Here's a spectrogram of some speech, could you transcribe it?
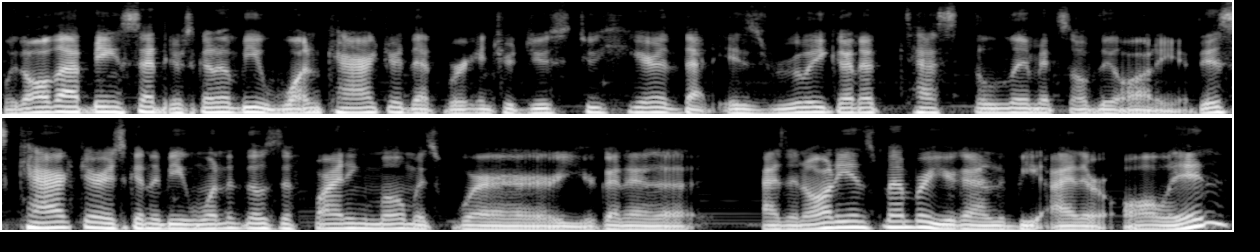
With all that being said, there's to be one character that we're introduced to here that is really to test the limits of the audience. This character is to be one of those defining moments where you're to, as an audience member, you're to be either all in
